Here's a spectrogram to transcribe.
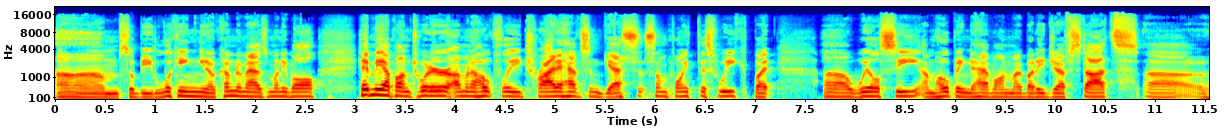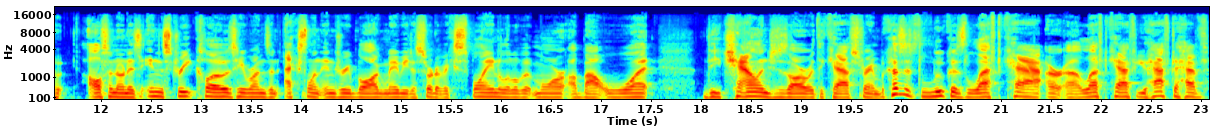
Um, so be looking, you know, come to Mavs Moneyball. Hit me up on Twitter. I'm going to hopefully try to have some guests at some point this week, but uh, we'll see. I'm hoping to have on my buddy Jeff Stotts, uh, also known as In Street Clothes. He runs an excellent injury blog, maybe to sort of explain a little bit more about what the challenges are with the calf strain because it's Luka's left calf or uh, left calf. You have to have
